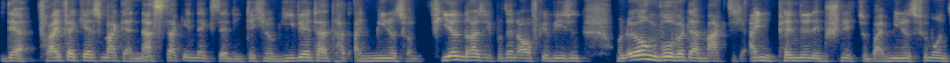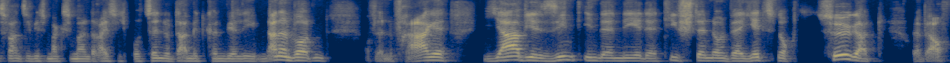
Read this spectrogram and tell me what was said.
Der Freiverkehrsmarkt, der Nasdaq-Index, der die Technologiewert hat, hat ein Minus von 34 Prozent aufgewiesen. Und irgendwo wird der Markt sich einpendeln im Schnitt so bei minus 25 bis maximal 30 Prozent. Und damit können wir leben. In anderen Worten, auf deine Frage, ja, wir sind in der Nähe der Tiefstände und wer jetzt noch zögert, wer auf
